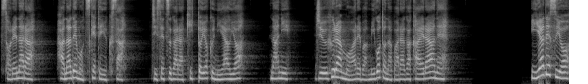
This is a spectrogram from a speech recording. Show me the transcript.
それなら、花でもつけてゆくさ。時節柄きっとよく似合うよ。何十フランもあれば見事なバラが買えらあね。嫌ですよ。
